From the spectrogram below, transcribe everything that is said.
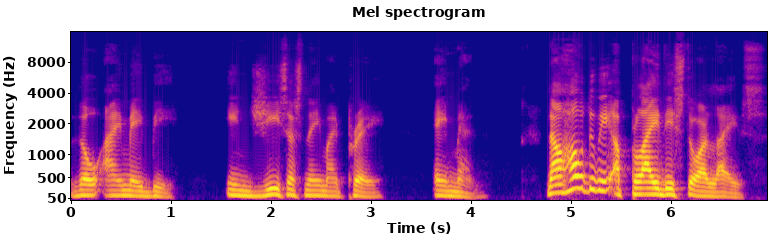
though I may be. In Jesus' name I pray. Amen. Now, how do we apply this to our lives?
